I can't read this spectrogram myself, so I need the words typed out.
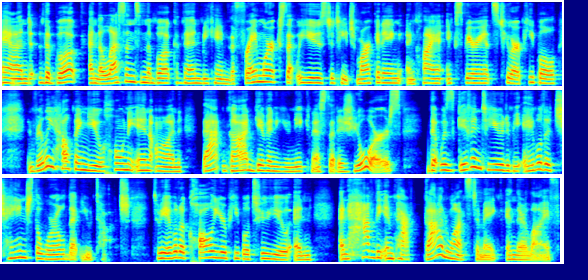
And the book and the lessons in the book then became the frameworks that we use to teach marketing and client experience to our people, and really helping you hone in on that God given uniqueness that is yours, that was given to you to be able to change the world that you touch, to be able to call your people to you and, and have the impact God wants to make in their life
